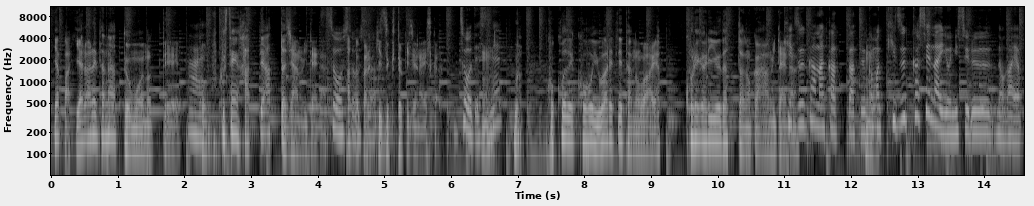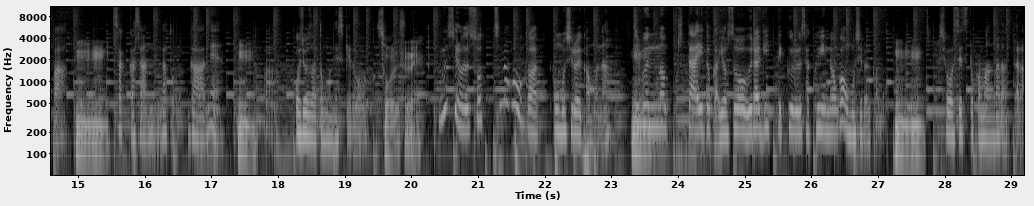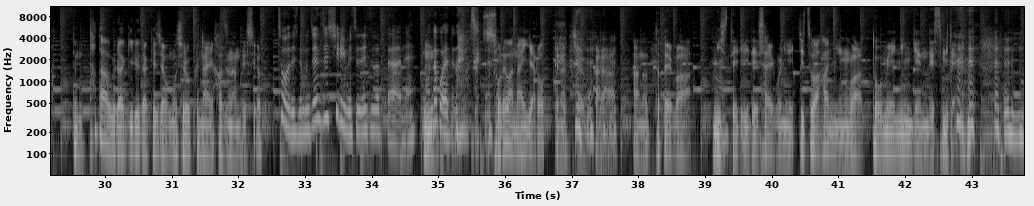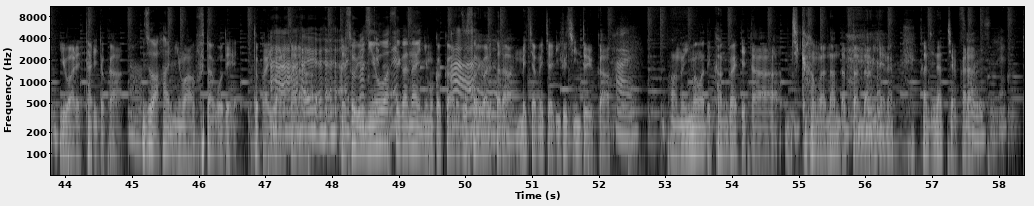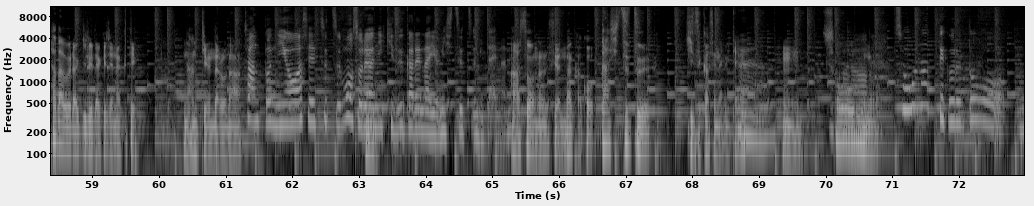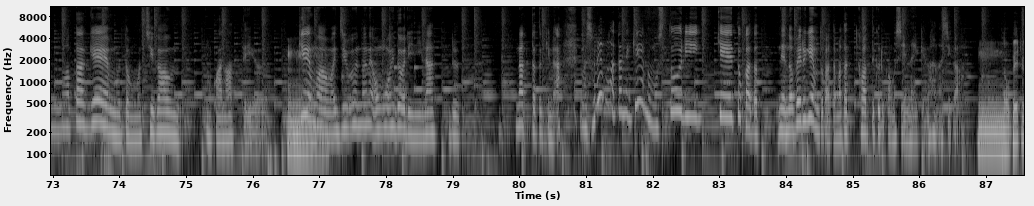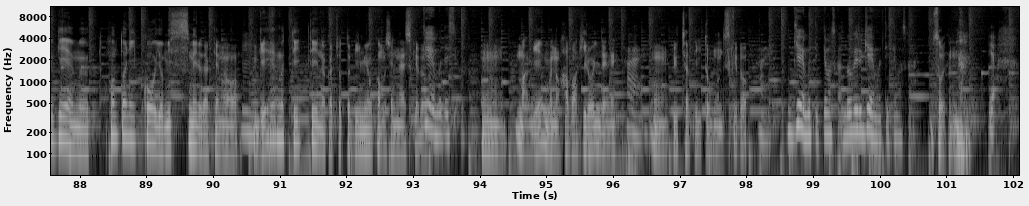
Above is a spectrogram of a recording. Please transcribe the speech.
やっぱやられたなって思うのって、はい。こう伏線張ってあったじゃんみたいな。そうそうそう。後から気づく時じゃないですか。そうですね、うわここでこう言われてたのはやっこれが理由だったのかみたい気なづかなかったというか、うん。まあ、気づかせないようにするのがやっぱうんうん。作家さんだとがねうん。やっぱお上手だと思うんですけど。そうですね。むしろそっちの方が面白いかもな自分の期待とか予想を裏切ってくる作品の方が面白いかも。うんうん。小説とか漫画だったら。でもただ裏切るだけじゃ面白くないはずなんですよ。そうですね。もう全然尻滅裂だったらね、うん。なんだこれってなりますからね。それはないやろってなっちゃうから あの例えばミステリーで最後に実は犯人は透明人間ですみたいな 言われたりとかうん実は犯人は双子でとか言われたらでそういう匂わせががないにもかかわらずそう言われたらうんめちゃめちゃ理不尽というかはいあの今まで考えてた時間は何だったんだみたいな感じになっちゃうからね。ただ裏切るだけじゃなくてなんて言うんだろうな。ちゃんと匂わせつつもそれに気づかれないようにしつつみたいなね、あそうなんですよ。なんかこう出しつつ気づかせないみたいな、うん。うん、そういうの。そうなってくるとまたゲームとも違うのかなっていう。うん。ゲームはまあ自分のね思い通りになるなった時のあまあそれもまたねゲームもストーリー系とかだねノベルゲームとかだったらまた変わってくるかもしれないけど話が。うんノベルゲーム本当にこう読み進めるだけの、うん。ゲームって言っていいのかちょっと微妙かもしれないですけど、ゲームですよ。うん、まあゲームの幅広いんでね、はい。うん、言っちゃっていいと思うんですけど。はい。ゲームって言ってますからノベルゲームって言ってますから。そうですね。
